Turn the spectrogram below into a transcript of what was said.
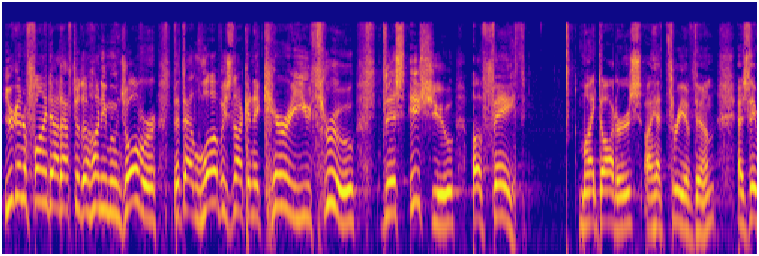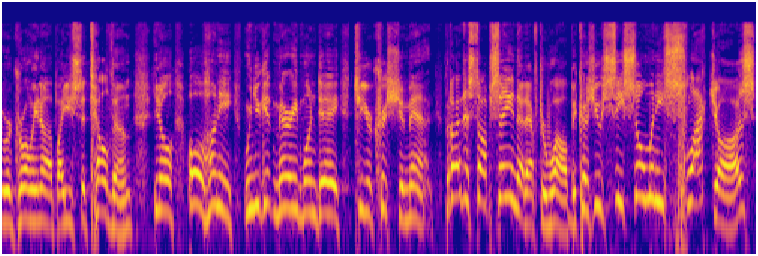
you're going to find out after the honeymoon's over that that love is not going to carry you through this issue of faith my daughters, I had three of them, as they were growing up, I used to tell them, you know, oh, honey, when you get married one day to your Christian man. But I had to stop saying that after a while because you see so many slackjaws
